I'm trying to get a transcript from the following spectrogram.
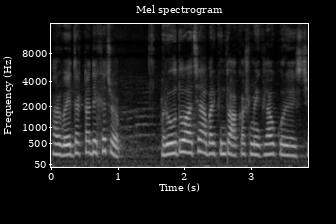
আর ওয়েদারটা দেখেছ? রোদও আছে, আবার কিন্তু আকাশ মেঘলাও করে এসছে।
